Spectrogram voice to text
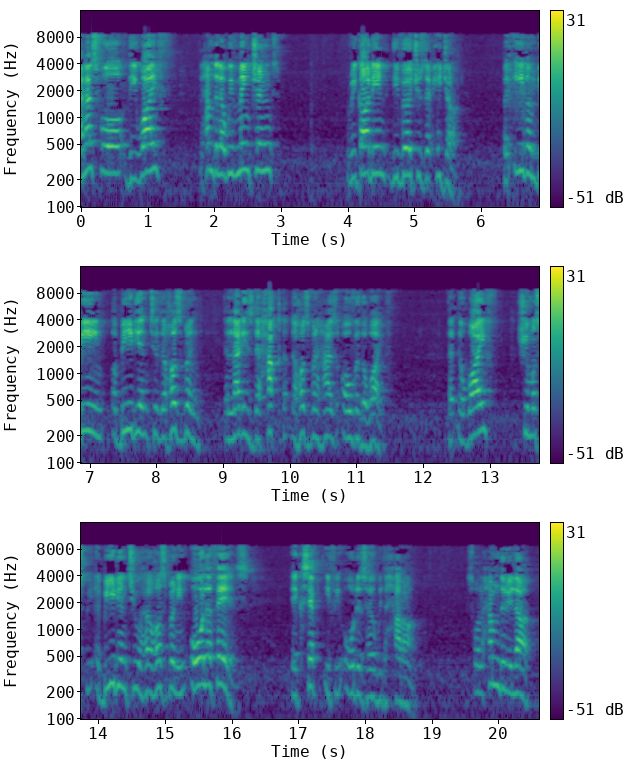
And as for the wife, alhamdulillah, we've mentioned regarding the virtues of hijrah. But even being obedient to the husband then that is the haqq that the husband has over the wife. That the wife, she must be obedient to her husband in all affairs, except if he orders her with haram. So alhamdulillah,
